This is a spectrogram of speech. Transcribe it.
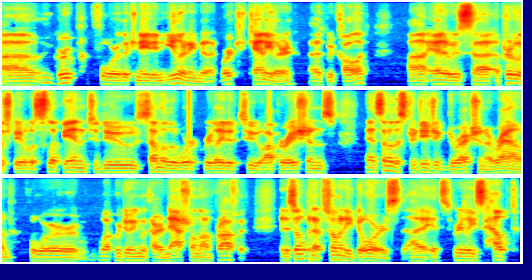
uh, group for the Canadian e-learning network, CanElearn, as we call it. Uh, and it was uh, a privilege to be able to slip in to do some of the work related to operations and some of the strategic direction around for what we're doing with our national nonprofit. And it's opened up so many doors. Uh, it's really helped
